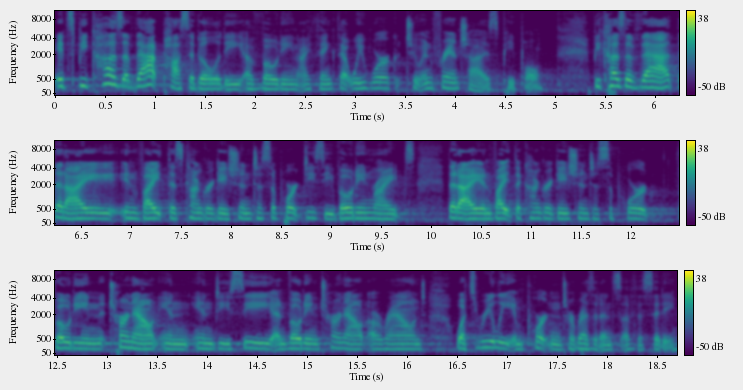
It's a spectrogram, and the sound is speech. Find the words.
It's because of that possibility of voting, I think, that we work to enfranchise people. Because of that, that I invite this congregation to support DC voting rights, that I invite the congregation to support voting turnout in, in DC and voting turnout around what's really important to residents of the city.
